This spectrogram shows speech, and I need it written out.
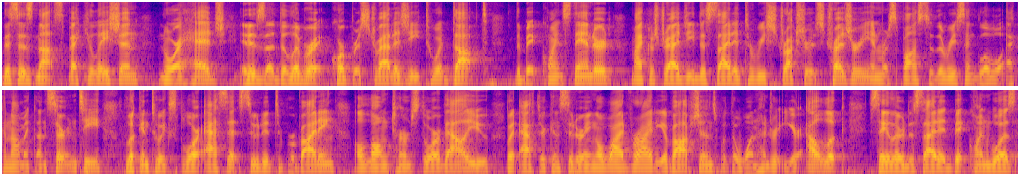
This is not speculation nor a hedge. It is a deliberate corporate strategy to adopt the Bitcoin standard, MicroStrategy decided to restructure its treasury in response to the recent global economic uncertainty, looking to explore assets suited to providing a long term store value. But after considering a wide variety of options with a 100 year outlook, Saylor decided Bitcoin was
